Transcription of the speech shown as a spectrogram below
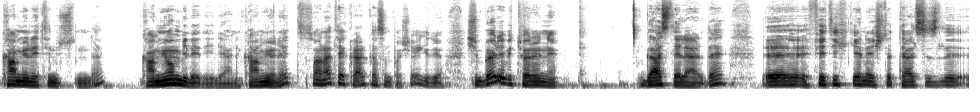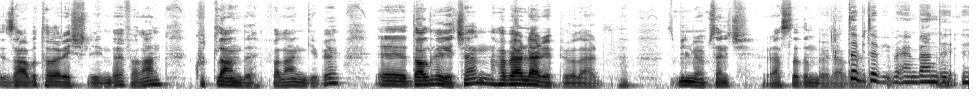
kamyonetin üstünde. Kamyon bile değil yani kamyonet. Sonra tekrar Kasımpaşa'ya gidiyor. Şimdi böyle bir töreni gazetelerde e, Fetih gene işte telsizli zabıtalar eşliğinde falan kutlandı falan gibi e, dalga geçen haberler yapıyorlardı. Bilmiyorum sen hiç rastladın böyle haberler. Tabii tabii ben, ben de e,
